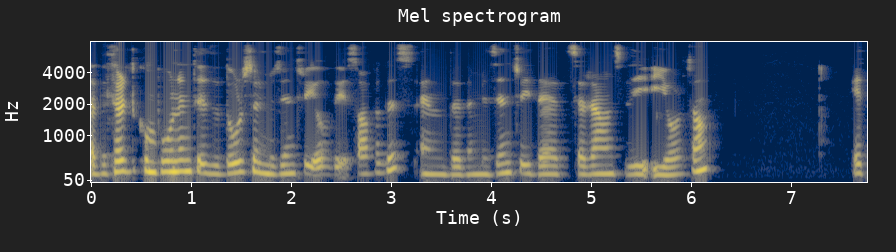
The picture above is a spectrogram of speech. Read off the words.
Uh, the third component is the dorsal mesentery of the esophagus and the, the mesentery that surrounds the aorta. It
